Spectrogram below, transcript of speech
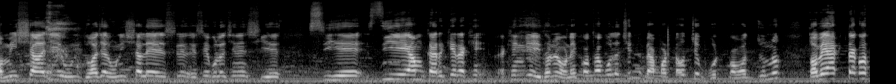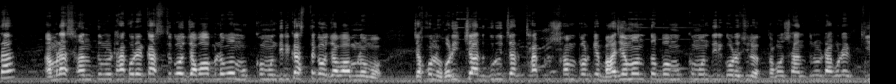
অমিত শাহ শাহজি দু হাজার উনিশ সালে এসে এসে বলেছিলেন সিএ সিএ সিএ আম কারকে রাখে রাখেন এই ধরনের অনেক কথা বলেছেন। ব্যাপারটা হচ্ছে ভোট পাওয়ার জন্য। তবে একটা কথা আমরা শান্তনু ঠাকুরের কাছ থেকেও জবাব নেব মুখ্যমন্ত্রীর কাছ থেকেও জবাব নেব। যখন হরিচাঁদ গুরুচাঁদ ঠাকুর সম্পর্কে বাজে মন্তব্য মুখ্যমন্ত্রী করেছিল তখন শান্তনু ঠাকুরের কি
